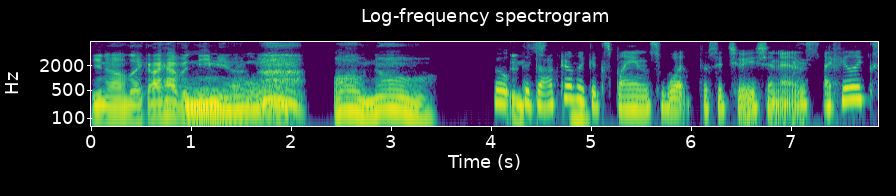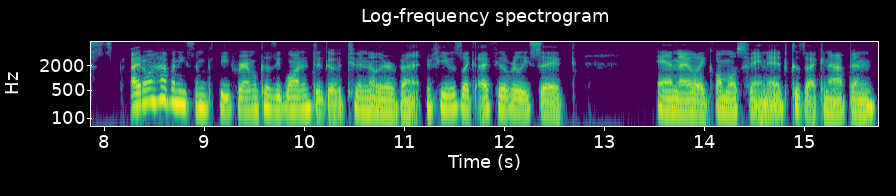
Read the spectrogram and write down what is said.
you know like i have anemia maybe. oh no So the doctor mm. like explains what the situation is. I feel like I don't have any sympathy for him because he wanted to go to another event. If he was like, I feel really sick and I like almost fainted because that can happen,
